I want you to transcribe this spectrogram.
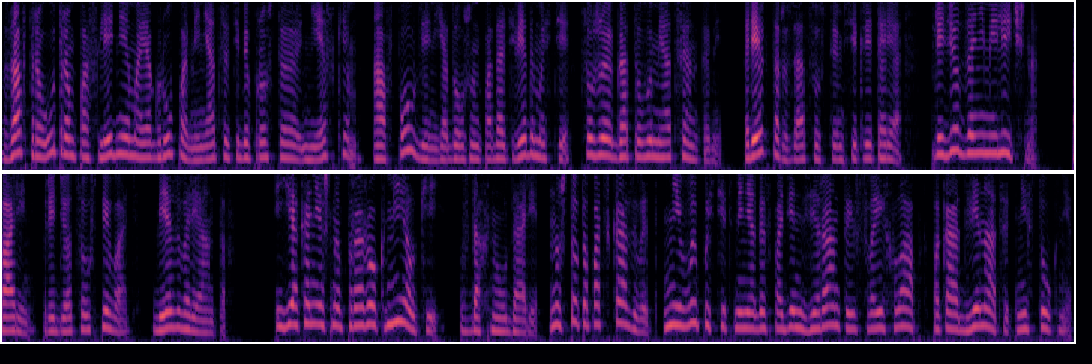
«Завтра утром последняя моя группа, меняться тебе просто не с кем, а в полдень я должен подать ведомости с уже готовыми оценками. Ректор, за отсутствием секретаря, придет за ними лично. Парень, придется успевать, без вариантов». «Я, конечно, пророк мелкий», — вздохнул Дарья, «но что-то подсказывает, не выпустит меня господин Зерант из своих лап, пока двенадцать не стукнет».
